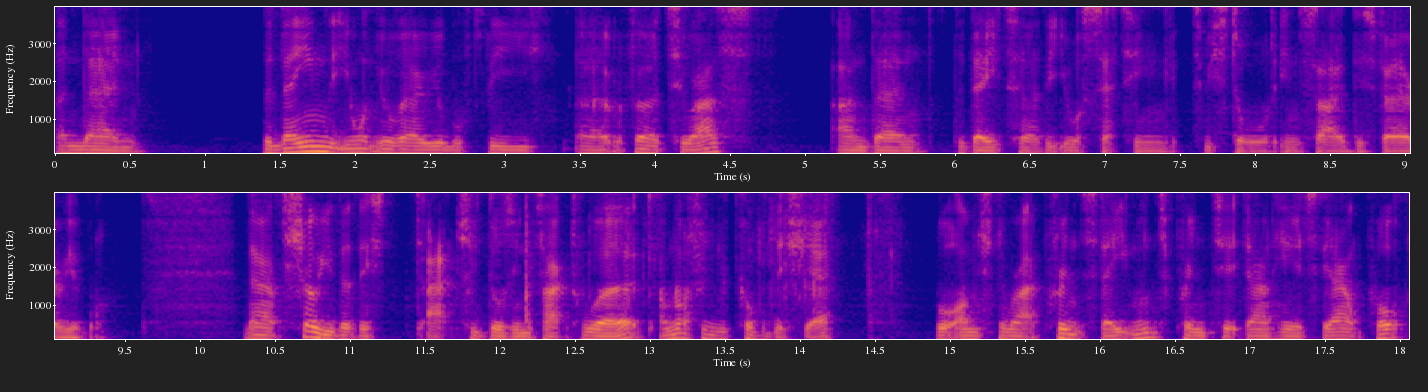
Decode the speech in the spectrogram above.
And then the name that you want your variable to be uh, referred to as, and then the data that you're setting to be stored inside this variable. Now, to show you that this actually does in fact work, I'm not sure we've covered this yet, but I'm just going to write a print statement to print it down here to the output,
